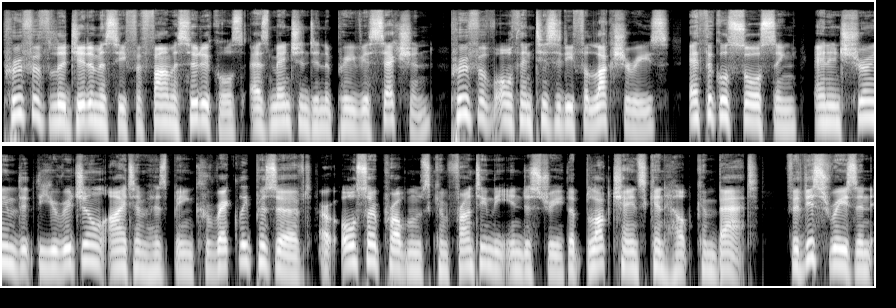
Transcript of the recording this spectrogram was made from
Proof of legitimacy for pharmaceuticals, as mentioned in the previous section, proof of authenticity for luxuries, ethical sourcing, and ensuring that the original item has been correctly preserved are also problems confronting the industry that blockchains can help combat. For this reason,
